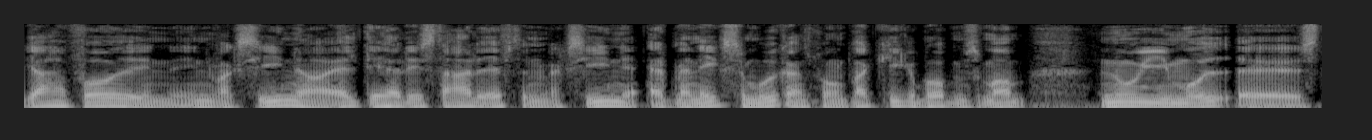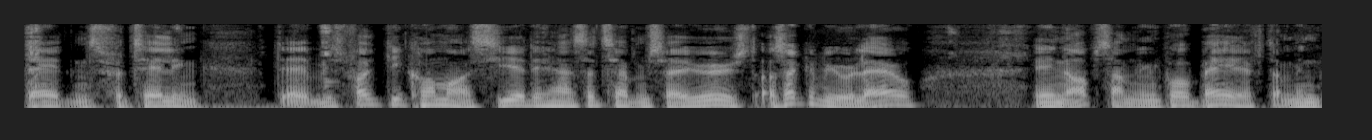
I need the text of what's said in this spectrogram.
jeg har fået en, en vaccine, og alt det her, det startede efter en vaccine, at man ikke som udgangspunkt bare kigger på dem som om, nu er I imod øh, statens fortælling. Det, hvis folk de kommer og siger det her, så tager dem seriøst, og så kan vi jo lave en opsamling på bagefter, men,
